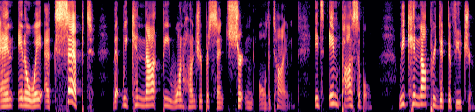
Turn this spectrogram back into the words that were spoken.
and in a way accept that we cannot be 100% certain all the time. It's impossible. We cannot predict the future.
